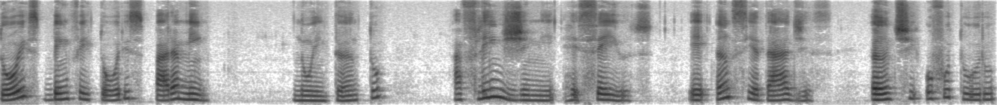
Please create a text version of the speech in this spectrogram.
dois benfeitores para mim. No entanto, aflige-me receios e ansiedades ante o futuro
